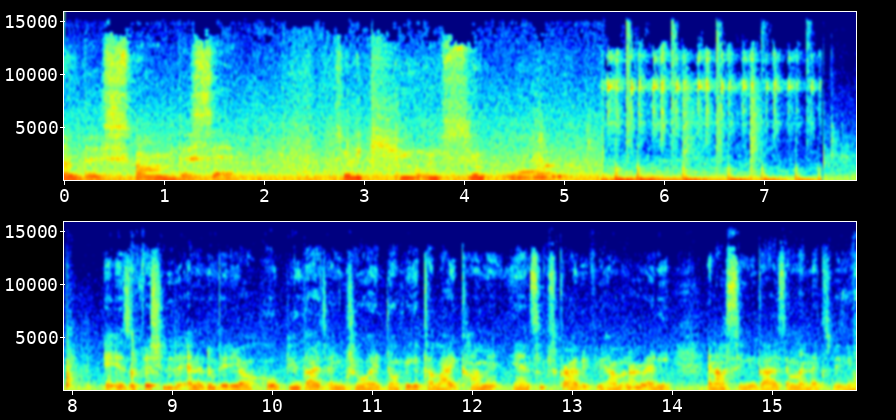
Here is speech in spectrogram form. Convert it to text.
love this um this set. It's really cute and simple. It is officially the end of the video. Hope you guys enjoyed. Don't forget to like, comment, and subscribe if you haven't already. And I'll see you guys in my next video.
